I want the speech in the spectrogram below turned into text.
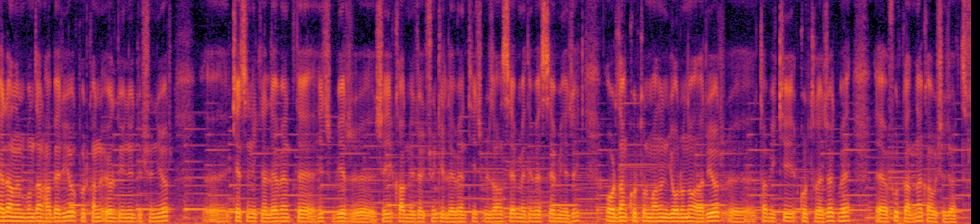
E, Ela'nın bundan haberi yok. Furkan'ın öldüğünü düşünüyor. E, kesinlikle Levent'le hiçbir e, şey kalmayacak. Çünkü Levent hiçbir zaman sevmedi ve sevmeyecek. Oradan kurtulmanın yolunu arıyor. E, tabii ki kurtulacak ve e, Furkan'la kavuşacaktır.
